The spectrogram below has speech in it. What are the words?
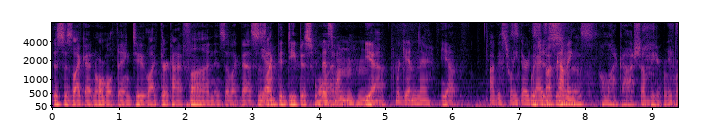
This is like a normal thing too. Like they're kind of fun and stuff like that. This is Yeah. like the deepest one. this one, mhm. Yeah, we're getting there. yeah. August twenty third, guys, is- it's coming. Oh my gosh, I'll be here before It's I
